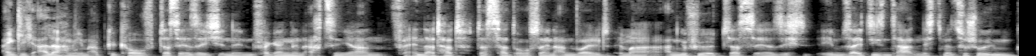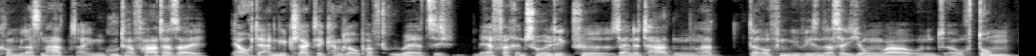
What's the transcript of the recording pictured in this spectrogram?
Eigentlich alle haben ihm abgekauft, dass er sich in den vergangenen 18 Jahren verändert hat. Das hat auch sein Anwalt immer angeführt, dass er sich eben seit diesen Taten nichts mehr zu Schulden kommen lassen hat, ein guter Vater sei. Ja, auch der Angeklagte kam glaubhaft rüber. Er hat sich mehrfach entschuldigt für seine Taten, hat darauf hingewiesen, dass er jung war und auch dumm,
